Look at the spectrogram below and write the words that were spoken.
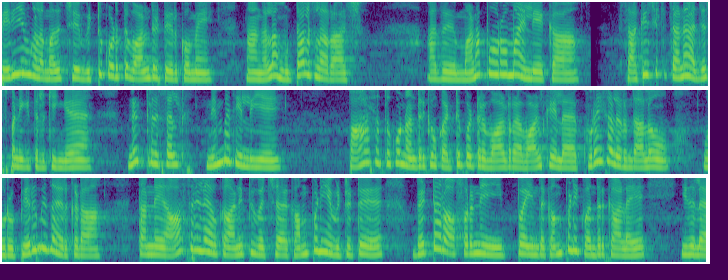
பெரியவங்களை மதித்து விட்டு கொடுத்து வாழ்ந்துட்டு இருக்கோமே. நாங்கள்லாம் முட்டாள்களா ராஜ்? அது மனப்பூர்வமாக இல்லையேக்கா? சகிச்சுட்டு தானே அட்ஜஸ்ட் பண்ணிக்கிட்டு இருக்கீங்க. நெட் ரிசல்ட் நிம்மதி இல்லையே. பாசத்துக்கும் நன்றிக்கும் கட்டுப்பட்டு வாழ்கிற வாழ்க்கையில் குறைகள் இருந்தாலும் ஒரு பெருமிதம் இருக்குடா. தன்னை ஆஸ்திரேலியாவுக்கு அனுப்பி வச்ச கம்பெனியை விட்டுட்டு பெட்டர் ஆஃபர்னு இப்போ இந்த கம்பெனிக்கு வந்திருக்காளே. இதில்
